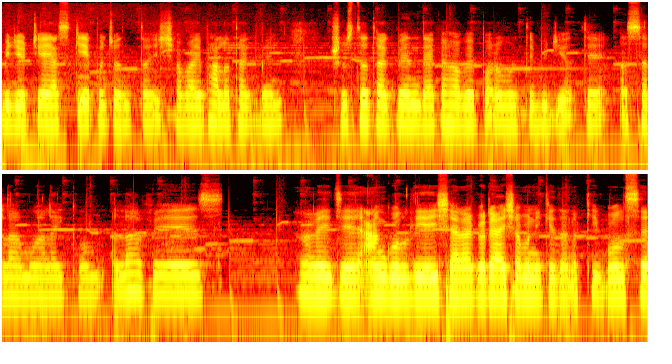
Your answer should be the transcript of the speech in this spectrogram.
ভিডিওটি আজকে এ পর্যন্তই। সবাই ভালো থাকবেন। সুস্থ থাকবেন, দেখা হবে পরবর্তী ভিডিওতে। আসসালামু আলাইকুম, আল্লাহ হাফেজ। আর এই যে আঙ্গুল দিয়ে ইশারা করে আয়সামণিকে যেন কি বলছে।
